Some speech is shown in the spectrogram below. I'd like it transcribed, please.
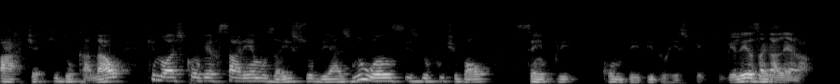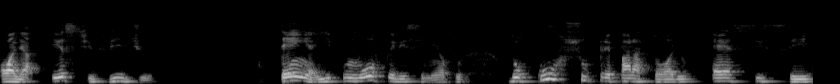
parte aqui do canal, que nós conversaremos aí sobre as nuances do futebol, sempre com devido respeito. Beleza, galera? Olha, este vídeo tem aí um oferecimento do curso preparatório SCVC.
